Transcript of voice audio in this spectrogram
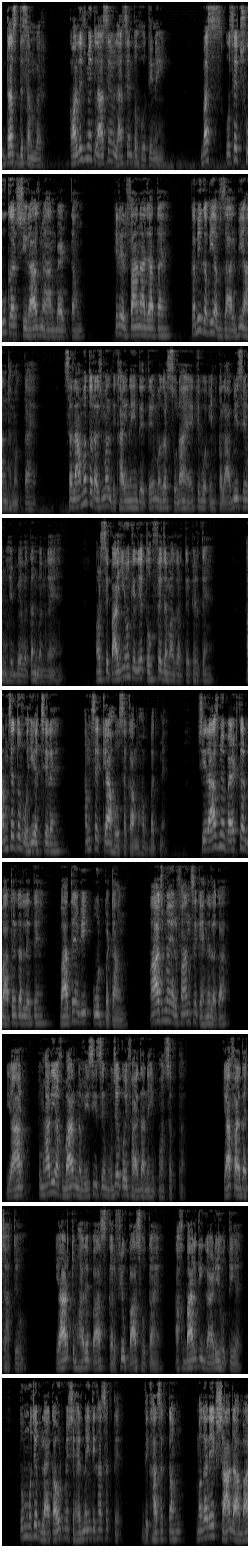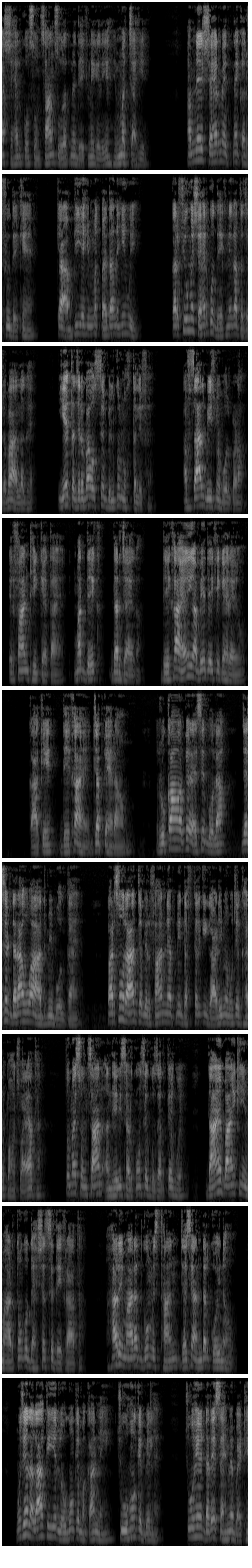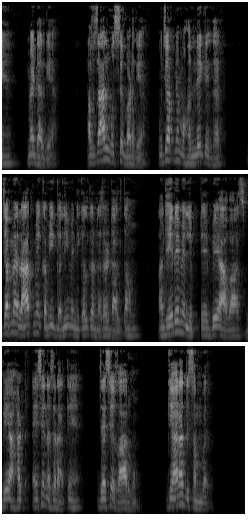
دس دسمبر۔ College میں کلاسیں ولاسیں تو ہوتی نہیں۔ بس اسے چھو کر شیراز میں آن بیٹھتا ہوں۔ پھر عرفان آ جاتا ہے۔ کبھی کبھی افضال بھی آن دھمکتا ہے۔ سلامت اور اجمل دکھائی نہیں دیتے، مگر سنا ہے کہ وہ انقلابی سے محب وطن بن گئے ہیں اور سپاہیوں کے لیے تحفے جمع کرتے پھرتے ہیں۔ ہم سے تو وہی اچھے رہے۔ ہم سے کیا ہو سکا محبت میں؟ شیراز میں بیٹھ کر باتیں کر لیتے ہیں۔ باتیں بھی اوٹ پٹانگ۔ آج میں عرفان سے کہنے لگا یار، تمہاری اخبار نویسی سے مجھے کوئی فائدہ نہیں پہنچ سکتا۔ کیا فائدہ چاہتے ہو؟ یار، تمہارے پاس کرفیو پاس ہوتا ہے، اخبار کی گاڑی ہوتی ہے۔ تم مجھے بلیک آؤٹ میں شہر نہیں دکھا سکتے۔ دکھا سکتا ہوں، مگر ایک شاد آباد شہر کو سنسان صورت میں دیکھنے کے لیے ہمت چاہیے۔ ہم نے اس شہر میں اتنے کرفیو دیکھے ہیں، کیا اب بھی یہ ہمت پیدا نہیں ہوئی؟ کرفیو میں شہر کو دیکھنے کا تجربہ الگ ہے۔ یہ تجربہ اس سے بالکل مختلف ہے۔ افضال بیچ میں بول پڑا۔ عرفان ٹھیک کہتا ہے، مت دیکھ، ڈر جائے گا۔ دیکھا ہے یا بے دیکھے کہہ رہے ہو؟ کاکے، دیکھا ہے، جب کہہ رہا ہوں۔ رکا اور پھر ایسے بولا جیسے ڈرا ہوا آدمی بولتا ہے۔ پرسوں رات جب عرفان نے اپنی دفتر کی گاڑی میں مجھے گھر پہنچوایا تھا، تو میں سنسان اندھیری سڑکوں سے گزرتے ہوئے دائیں بائیں کی عمارتوں کو دہشت سے دیکھ رہا تھا۔ ہر عمارت گم استھان جیسے اندر کوئی نہ ہو۔ مجھے لگا کہ یہ لوگوں کے مکان نہیں، چوہوں کے بل ہیں۔ چوہے ڈرے سہمے بیٹھے ہیں۔ میں ڈر گیا۔ افضال مجھ سے بڑھ گیا۔ مجھے اپنے محلے کے گھر، جب میں رات میں کبھی گلی میں نکل کر نظر ڈالتا ہوں، اندھیرے میں لپٹے، بے آواز، بے آہٹ ایسے نظر آتے ہیں جیسے غار ہوں۔ گیارہ دسمبر۔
